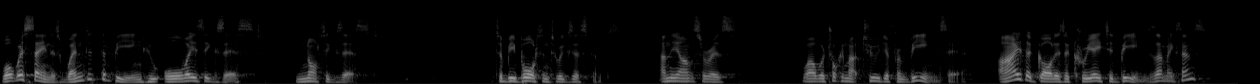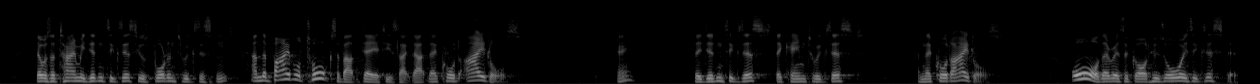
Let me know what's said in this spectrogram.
What we're saying is, when did the being who always exist not exist? To be brought into existence. And the answer is, well, we're talking about two different beings here. Either God is a created being. Does that make sense? There was a time he didn't exist, he was brought into existence. And the Bible talks about deities like that. They're called idols. Okay? They didn't exist, they came to exist, and they're called idols. Or there is a God who's always existed.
